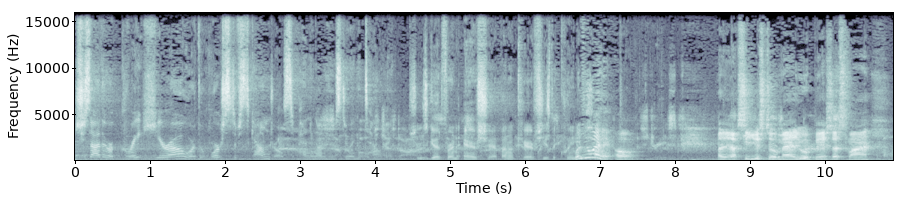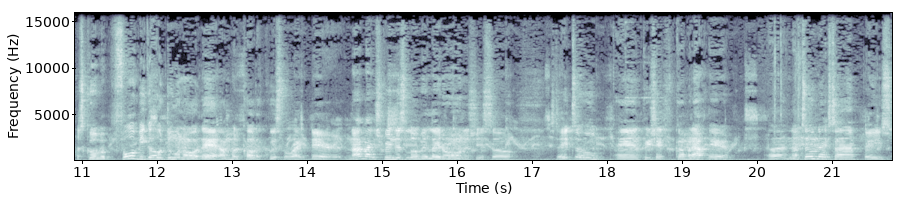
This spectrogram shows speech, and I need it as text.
She's either a great hero or the worst of scoundrels, depending on who's doing the telling. She's good for an airship. I don't care if she's the queen. Where you at? Oh. Oh yeah, I see you still mad. You a bitch. That's fine. That's cool. But before we go doing all that, I'm gonna call it quits for right there. And I might screen this a little bit later on and shit. So stay tuned and appreciate you for coming out there. Uh, and until next time, peace.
